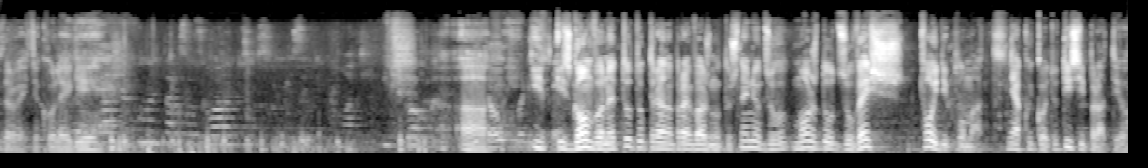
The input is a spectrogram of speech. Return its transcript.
Здравейте, колеги. А, изгонването, тук трябва да направим важно уточнение, може да отзовеш твой дипломат, някой, който ти си пратил.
